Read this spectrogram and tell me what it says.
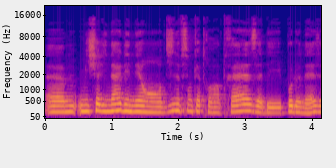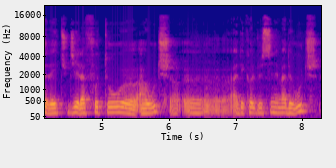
Michalina, elle est née en 1993, elle est polonaise, elle a étudié la photo à Łódź, à l'école de cinéma de Łódź.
